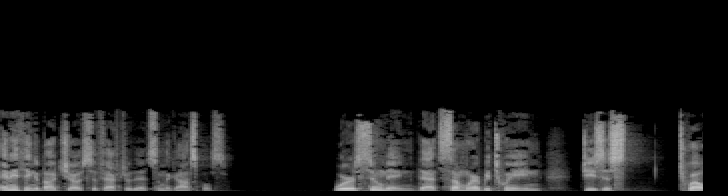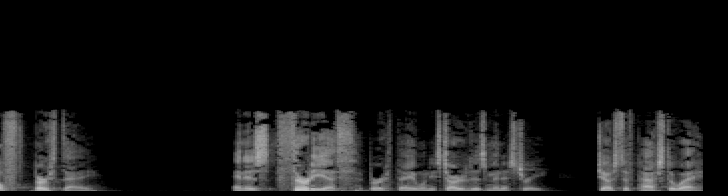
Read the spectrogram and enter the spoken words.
anything about Joseph after this in the gospels. We're assuming that somewhere between Jesus' 12th birthday and his 30th birthday when he started his ministry, Joseph passed away.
